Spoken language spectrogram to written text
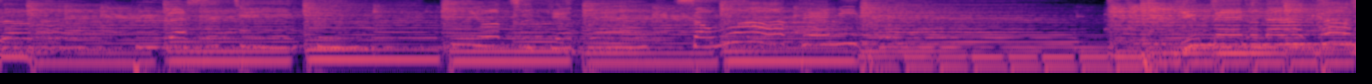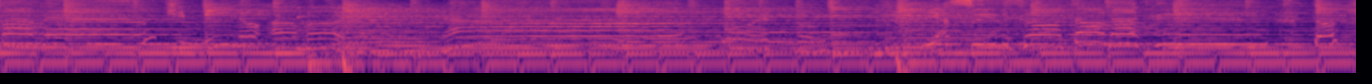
ザのプラスティック気をつけて触ってみて夢の中まで君の甘いな声と休むことなくとき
